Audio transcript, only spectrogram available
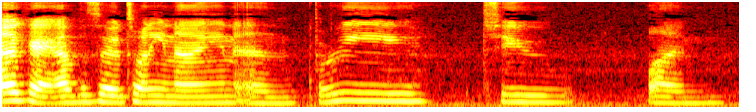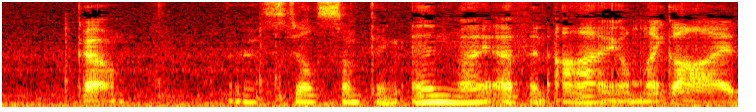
Okay, episode twenty nine, and three, two, one, go. There's still something in my F and I. Oh my god.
